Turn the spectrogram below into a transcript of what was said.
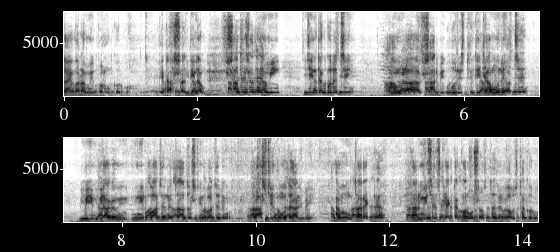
দায়ভার আমি গ্রহণ করব এটা আশ্বাস দিলাম। সাথে সাথে আমি চিন্তা করেছি আমরা সার্বিক পরিস্থিতি যা মনে হচ্ছে বিএনপি আগামী নির্বাচনে দ্বাদশ নির্বাচনে রাষ্ট্রীয় ক্ষমতায় আসবে। এবং তার একটা তার মিসেসকে একটা কর্মসংস্থানের ব্যবস্থা করব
